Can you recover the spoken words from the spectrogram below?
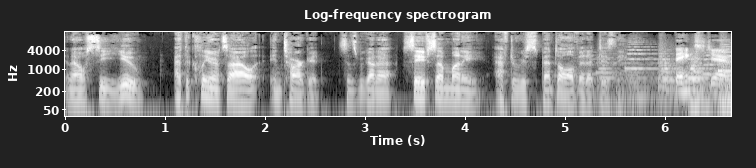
and I will see you at the clearance aisle in Target since we got to save some money after we spent all of it at Disney. Thanks, Joe.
